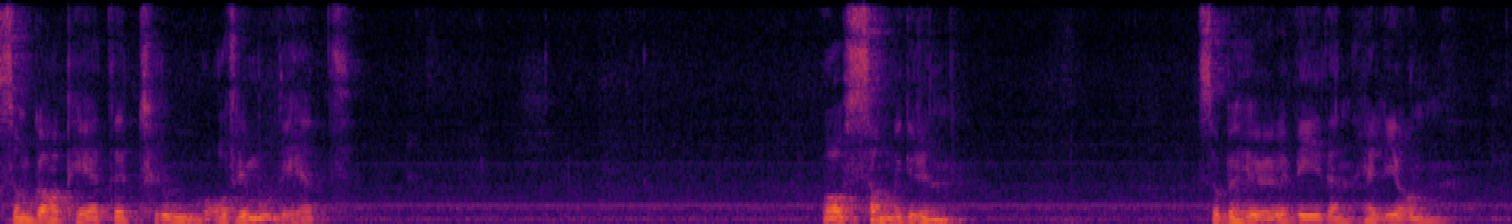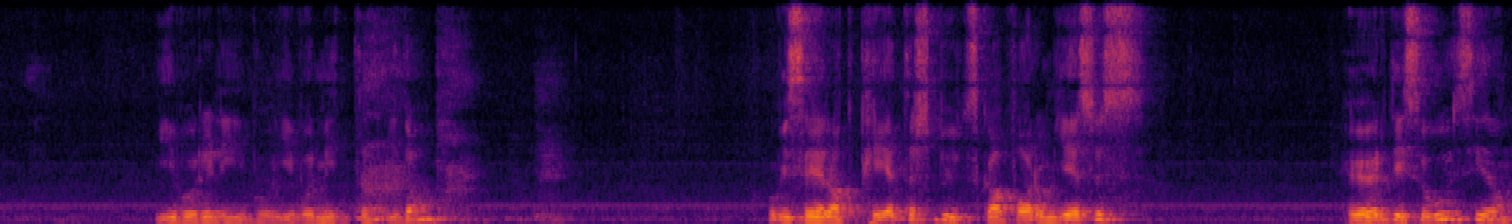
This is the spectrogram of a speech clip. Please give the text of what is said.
som ga Peter tro og frimodighet. Og av samme grunn så behøver vi Den hellige ånd i våre liv og i vår midte i dag. Og vi ser at Peters budskap var om Jesus. Hør disse ord, sier han.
